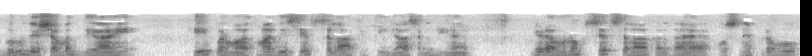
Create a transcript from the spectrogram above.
ਗੁਰੂ ਦੇ ਸ਼ਬਦ ਦੀ ਰਾਹੀਂ ਹੀ ਪਰਮਾਤਮਾ ਦੀ ਸਿਫਤ ਸਲਾਹ ਕੀਤੀ ਜਾ ਸਕਦੀ ਹੈ। ਜਿਹੜਾ ਮਨੁੱਖ ਸਿਫਤ ਸਲਾਹ ਕਰਦਾ ਹੈ ਉਸ ਨੇ ਪ੍ਰਭੂ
